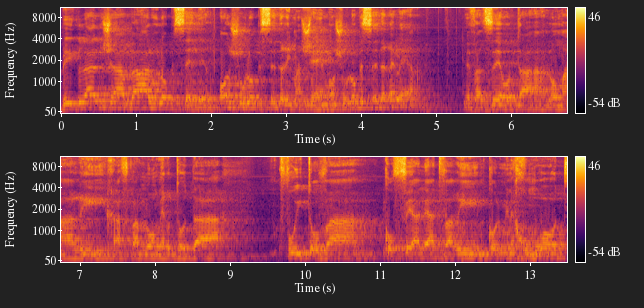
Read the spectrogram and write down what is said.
בגלל שהבעל הוא לא בסדר, או שהוא לא בסדר עם השם, או שהוא לא בסדר אליה. מבזה אותה, לא מעריך, אף פעם לא אומר תודה, כפוי טובה, כופה עליה דברים, כל מיני חומרות.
